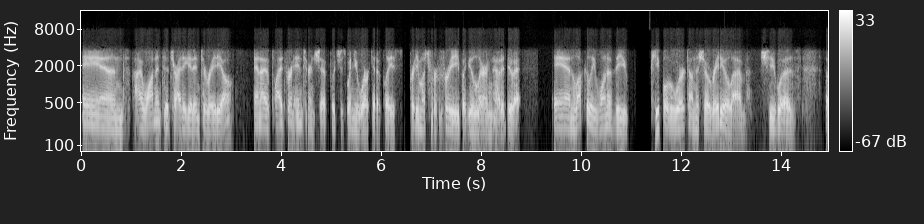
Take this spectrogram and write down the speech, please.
and I wanted to try to get into radio. And I applied for an internship, which is when you work at a place pretty much for free, but you learn how to do it. And luckily, one of the people who worked on the show Radiolab, she was a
